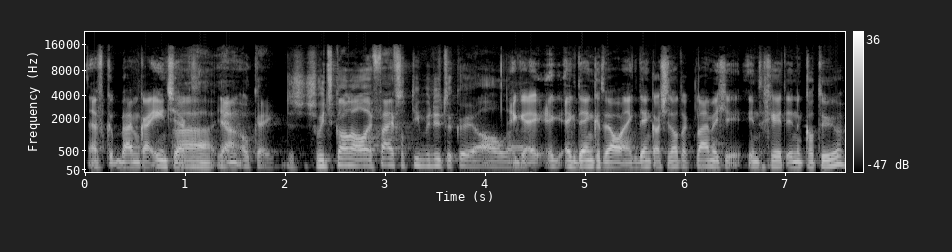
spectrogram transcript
even bij elkaar incheckt. Ah, ja, oké. Dus zoiets kan al in vijf tot tien minuten kun je al... eh, ik, ik, ik denk het wel. En ik denk als je dat een klein beetje integreert in de cultuur...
